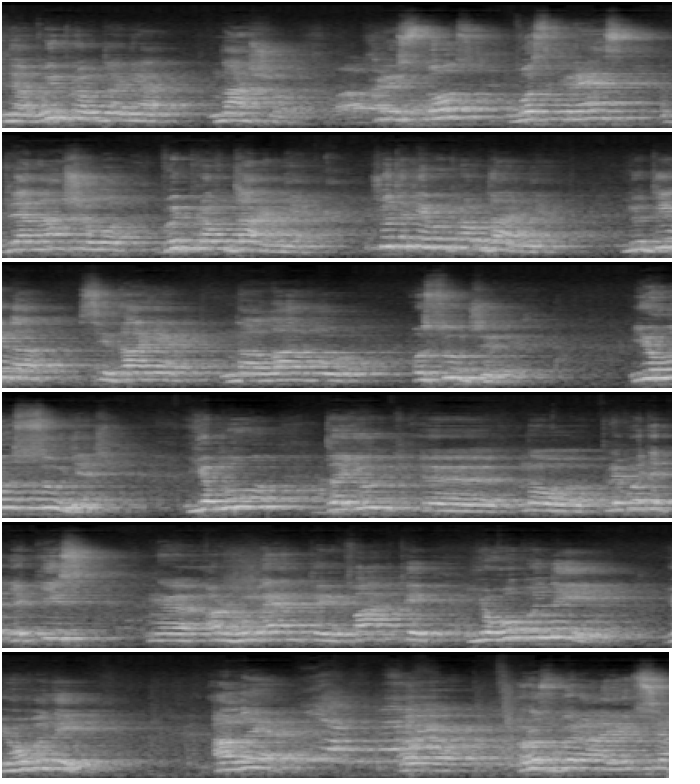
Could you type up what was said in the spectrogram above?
для виправдання нашого. Христос воскрес для нашого виправдання. Що таке виправдання? Людина сідає на лаву осуджених. Його судять, йому дають, е, ну, приводять якісь е, аргументи, факти його вини, його вини. Але е, розбираються,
